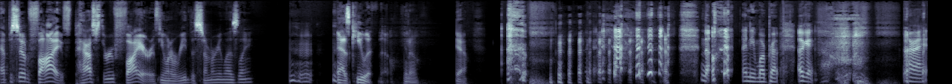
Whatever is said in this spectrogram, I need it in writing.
Episode five, Pass Through Fire. If you want to read the summary, Leslie. Hmm as Keyleth, though. You know, Yeah. No, I need more prep. Okay. All right.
